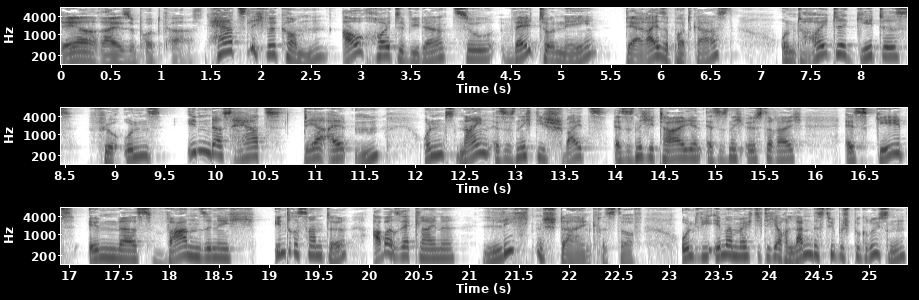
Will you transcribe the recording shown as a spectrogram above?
der Reisepodcast. Herzlich willkommen auch heute wieder zu Welttournee, der Reisepodcast. Und heute geht es für uns in das Herz der Alpen. Und nein, es ist nicht die Schweiz, es ist nicht Italien, es ist nicht Österreich. Es geht in das wahnsinnig interessante, aber sehr kleine Liechtenstein, Christoph. Und wie immer möchte ich dich auch landestypisch begrüßen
